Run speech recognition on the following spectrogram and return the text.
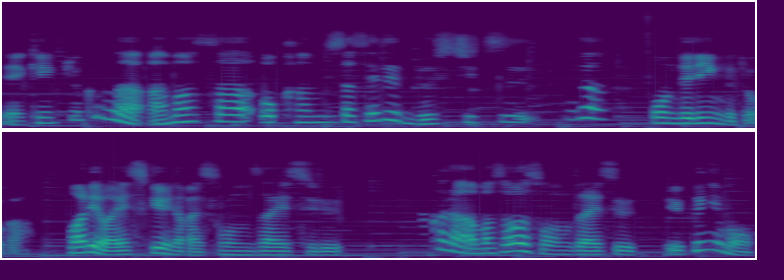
て、結局は甘さを感じさせる物質がポンデリングとか、あるいは SQ の中に存在する。だから甘さは存在するっていうふうにも、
